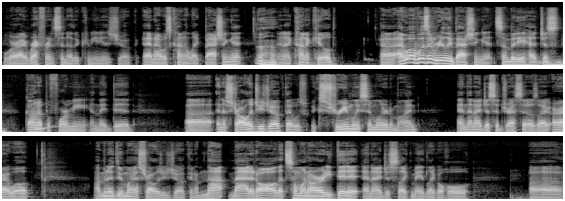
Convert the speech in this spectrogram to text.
where I referenced another comedian's joke, and I was kind of like bashing it, Uh-huh. and I kind of killed. Uh, I, I wasn't really bashing it. Somebody had just Mm-hmm. gone up before me, and they did uh, an astrology joke that was extremely similar to mine, and then I just addressed it. I was like, "All right, well." I'm gonna do my astrology joke, and I'm not mad at all that someone already did it, and I just like made like a whole, uh,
